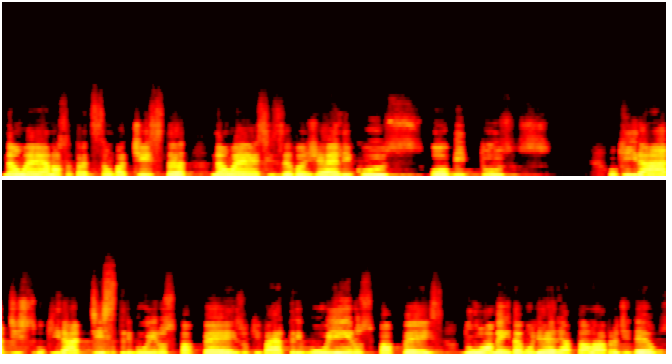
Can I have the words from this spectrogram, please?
Não é a nossa tradição batista. Não é esses evangélicos obtusos. O que, irá, o que irá distribuir os papéis, o que vai atribuir os papéis do homem e da mulher é a palavra de Deus.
